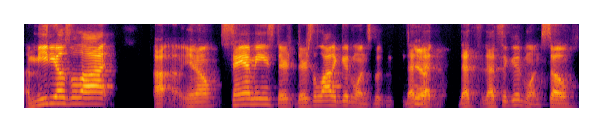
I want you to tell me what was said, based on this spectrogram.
Emilio's a lot. Uh, you know, Sammy's. There's there's a lot of good ones, but that yep. that that's that's a good one. So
